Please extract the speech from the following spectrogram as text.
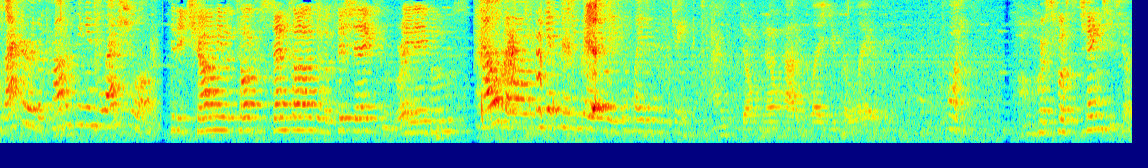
Slacker or the promising intellectual? Did he charm you with talk of centaurs over fish eggs and grade A booze? How about we get some ukuleles and play them in the streets? I don't know how to play ukulele. That's the point. We're supposed to change each other.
